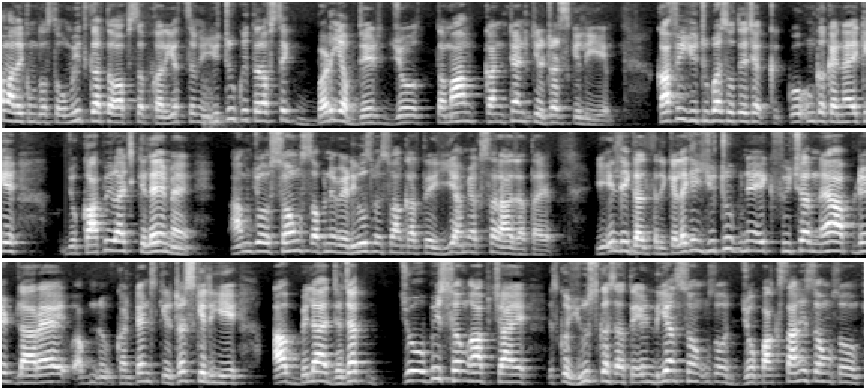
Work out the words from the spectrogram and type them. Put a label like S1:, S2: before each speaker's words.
S1: वालेकुम दोस्तों, उम्मीद करता हूँ आप सब खैरियत से यूट्यूब की तरफ़ से एक बड़ी अपडेट जो तमाम कंटेंट क्रिएटर्स के लिए। काफ़ी यूट्यूबर्स होते हैं उनका कहना है कि जो कॉपीराइट क्लेम है, हम जो सॉन्ग्स अपने वीडियोस में इस्तेमाल करते हैं, ये हमें अक्सर आ जाता है। ये इलीगल तरीका लेकिन यूट्यूब ने एक फ्यूचर नया अपडेट ला रहा है अपने कंटेंट क्रिएटर्स के लिए। आप बिला झझक जो भी सॉन्ग आप चाहे, इसको यूज़ कर सकते हैं। इंडियन सॉन्ग्स हो, जो पाकिस्तानी सॉन्ग्स हो,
